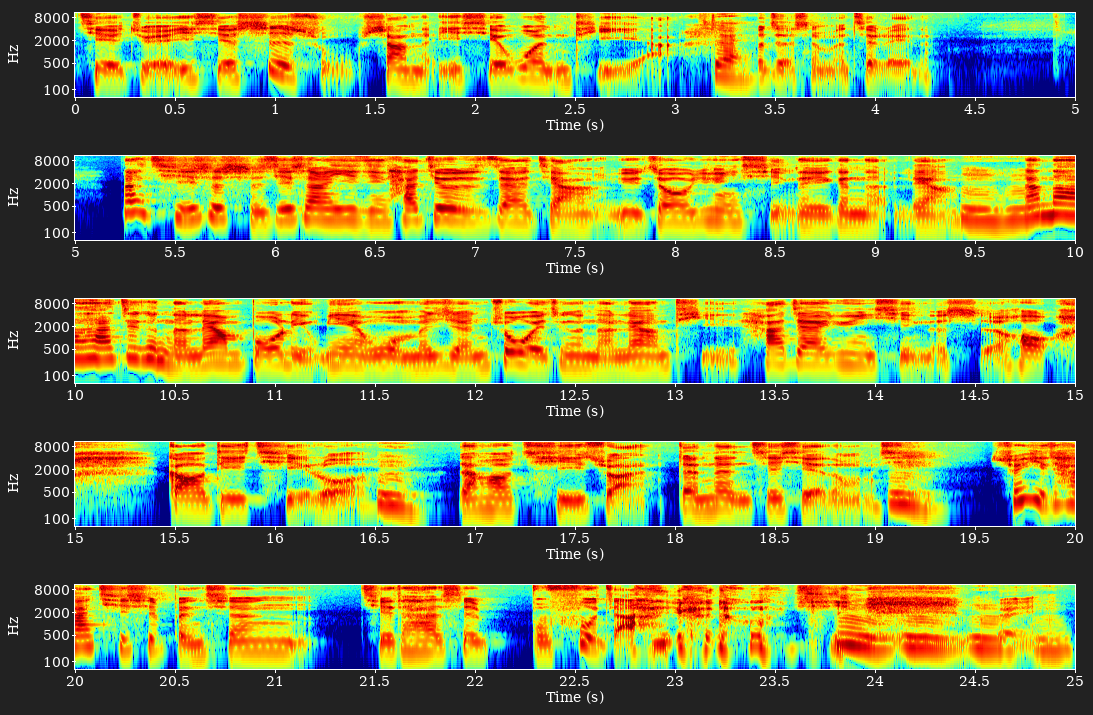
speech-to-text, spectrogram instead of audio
解决一些世俗上的一些问题呀、啊，对，或者什么之类的。那其实实际上易经它就是在讲宇宙运行的一个能量，嗯哼，那那它这个能量波里面，我们人作为这个能量体，它在运行的时候。高低起落，嗯，然后起转等等这些东西，嗯，所以它其实本身其实它是不复杂的一个东西，嗯嗯嗯，对嗯，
